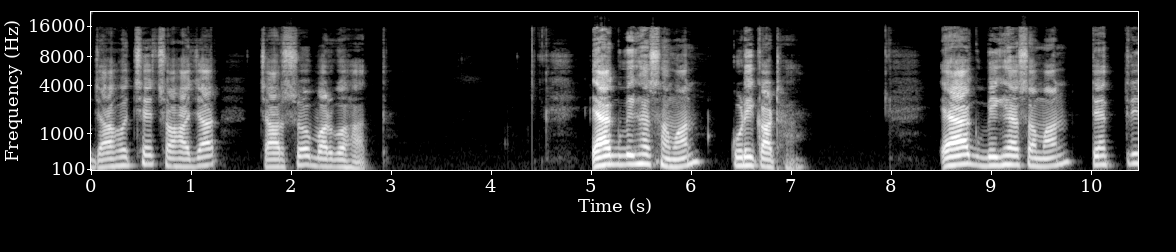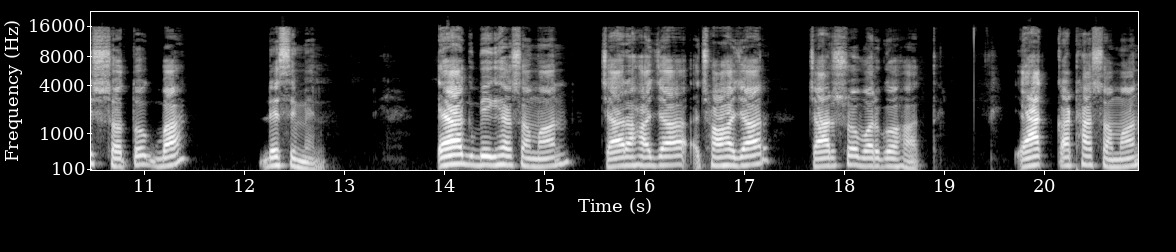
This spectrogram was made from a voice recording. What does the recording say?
যা হচ্ছে ছ হাজার চারশো বর্গ হাত। এক বিঘা সমান কুড়ি কাঠা। এক বিঘা সমান তেত্রিশ শতক বা ডেসিমেল এক বিঘা সমান চার হাজার, ছ হাজার চারশো বর্গ হাত। এক কাঠা সমান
